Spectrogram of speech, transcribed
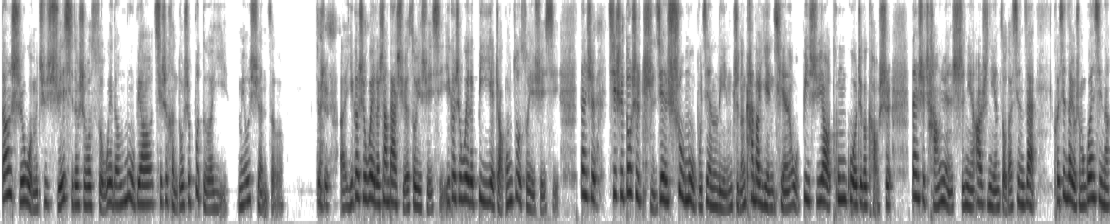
当时我们去学习的时候，所谓的目标其实很多是不得已，没有选择。就是呃，一个是为了上大学所以学习，一个是为了毕业找工作所以学习，但是其实都是只见树木不见林，只能看到眼前，我必须要通过这个考试。但是长远十年、二十年走到现在，和现在有什么关系呢？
